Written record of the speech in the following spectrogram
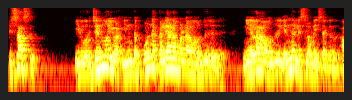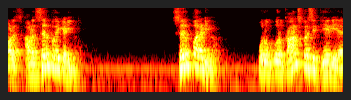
பிசாசு. இது ஒரு ஜென்மம். இந்த பொண்ணை கல்யாணம் பண்ணவன் வந்து நீ எல்லாம் வந்து என்ன லிஸ்ட்ல உன்னை சேர்க்கறது? அவளை அவளை செருப்பு கைக்கு அடிக்கணும். செருப்பால் அடிக்கணும். ஒரு ஒரு கான்ஸ்பரசி தியரியை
